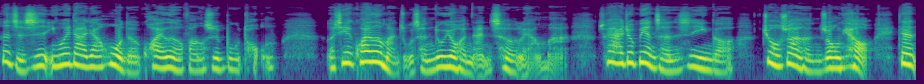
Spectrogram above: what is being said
那只是因为大家获得快乐方式不同，而且快乐满足程度又很难测量嘛，所以它就变成是一个就算很重要，但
